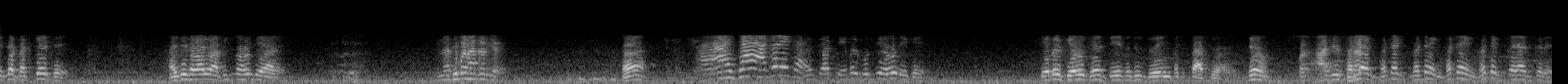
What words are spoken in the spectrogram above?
એટલે ભટકે છે. હજી તમારી ઓફિસમાં શું આવે એનાથી પણ આગળ જાય. હા? આ ટેબલ ખુરશી એવું દેખે. ટેબલ કેવું છે તે બધું જોઈને પછી પાછું આવે. જો. ભટક ભટક ભટક ભટક ભટક કર્યા કરે.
